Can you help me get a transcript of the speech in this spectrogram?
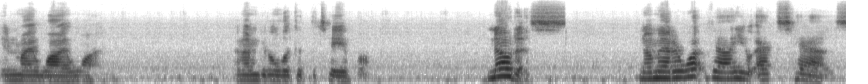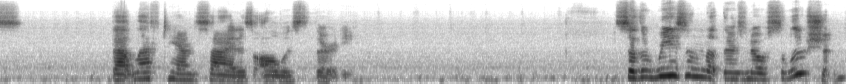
in my y1. And I'm going to look at the table. Notice, no matter what value x has, that left-hand side is always 30. So the reason that there's no solution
